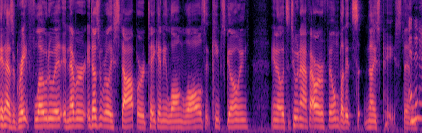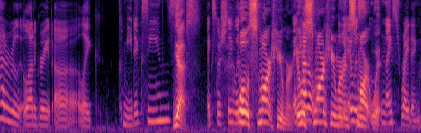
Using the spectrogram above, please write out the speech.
It has a great flow to it. It never, it doesn't really stop or take any long lulls. It keeps going. You know, it's a two and a half hour film, but it's nice paced. And, And it had a really a lot of great uh like comedic scenes. yes, Especially with well, smart humor. It, was a- smart humor and smart wit. Nice writing.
